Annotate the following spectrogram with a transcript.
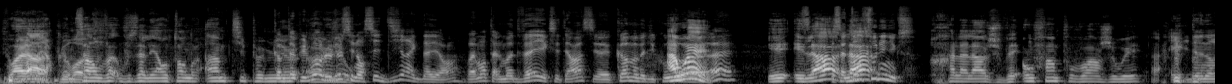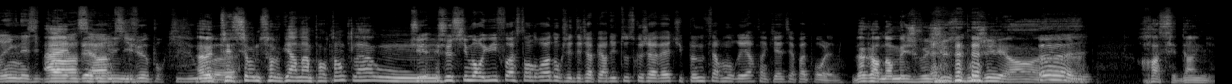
il faut Voilà, avoir l'air plus comme ça, on va, vous allez entendre un petit peu mieux. Comme t'as pu le voir, euh, le jeu Léo. s'est lancé direct d'ailleurs. hein. Vraiment, t'as le mode veille, etc. C'est comme bah, du coup. Ah ouais euh, Et, et là, Ça là, tourne sous Linux. Ah là là, je vais enfin pouvoir jouer. Ah, Elden Ring, n'hésite Ah, pas, hein, c'est un petit jeu pour Kizou. Euh, euh. T'es sur une sauvegarde importante là ou? Tu- je suis mort 8 fois à cet endroit, donc j'ai déjà perdu tout ce que j'avais. Tu peux me faire mourir, t'inquiète, y a pas de problème. D'accord, non mais je veux juste bouger. Hein, euh. Ah, c'est dingue.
